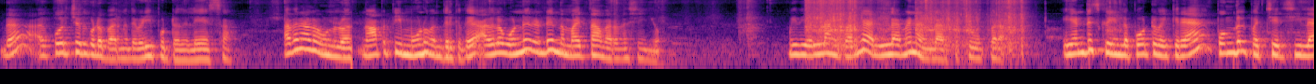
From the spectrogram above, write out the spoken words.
இந்த அது பொரிச்சது கூட பாருங்கள் இந்த வெடி போட்டது லேசாக அதனால் ஒன்று நாற்பத்தி மூணு வந்திருக்குது. அதில் ஒன்று ரெண்டு இந்த மாதிரி தான் வரதை செய்யும். இது எல்லாம் பாருங்கள் எல்லாமே நல்லாயிருக்கு சூப்பராக எண்டு ஸ்க்ரீனில் போட்டு வைக்கிறேன். பொங்கல் பச்சரிசியில்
